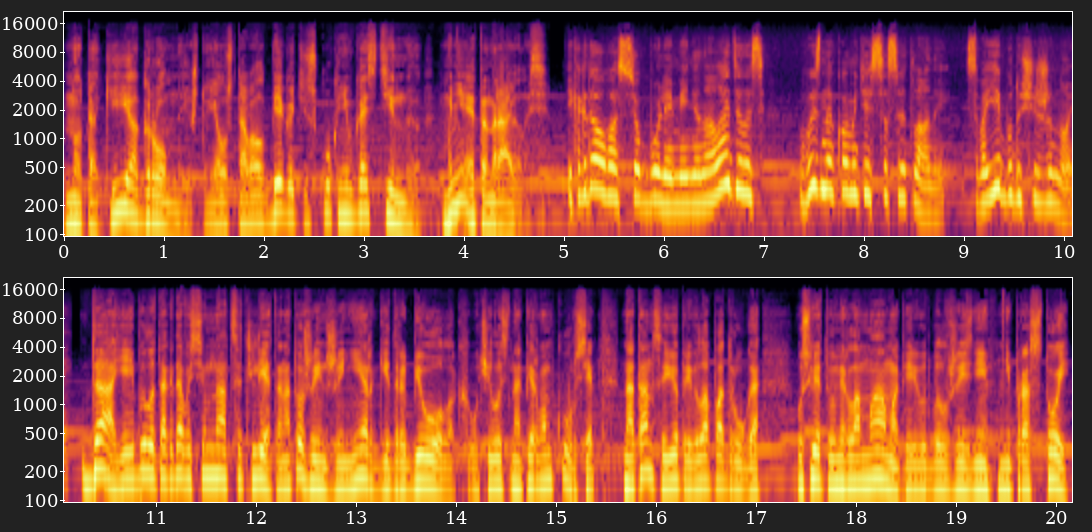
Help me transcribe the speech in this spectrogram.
но такие огромные, что я уставал бегать из кухни в гостиную. Мне это нравилось. И когда у вас все более-менее наладилось, вы знакомитесь со Светланой своей будущей женой. Да, ей было тогда 18 лет. Она тоже инженер, гидробиолог. Училась на первом курсе. На танцы ее привела подруга. У Светы умерла мама, период был в жизни непростой.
